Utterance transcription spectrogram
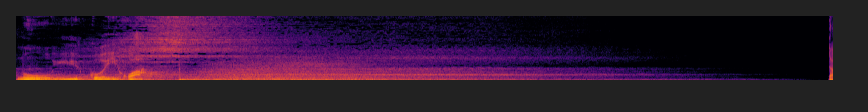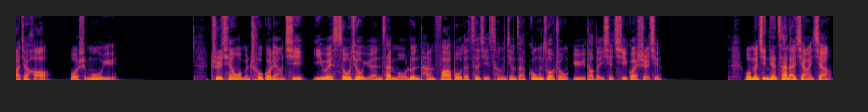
木鱼鬼话。大家好，我是木鱼。之前我们出过两期一位搜救员在某论坛发布的自己曾经在工作中遇到的一些奇怪事情。我们今天再来讲一讲，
